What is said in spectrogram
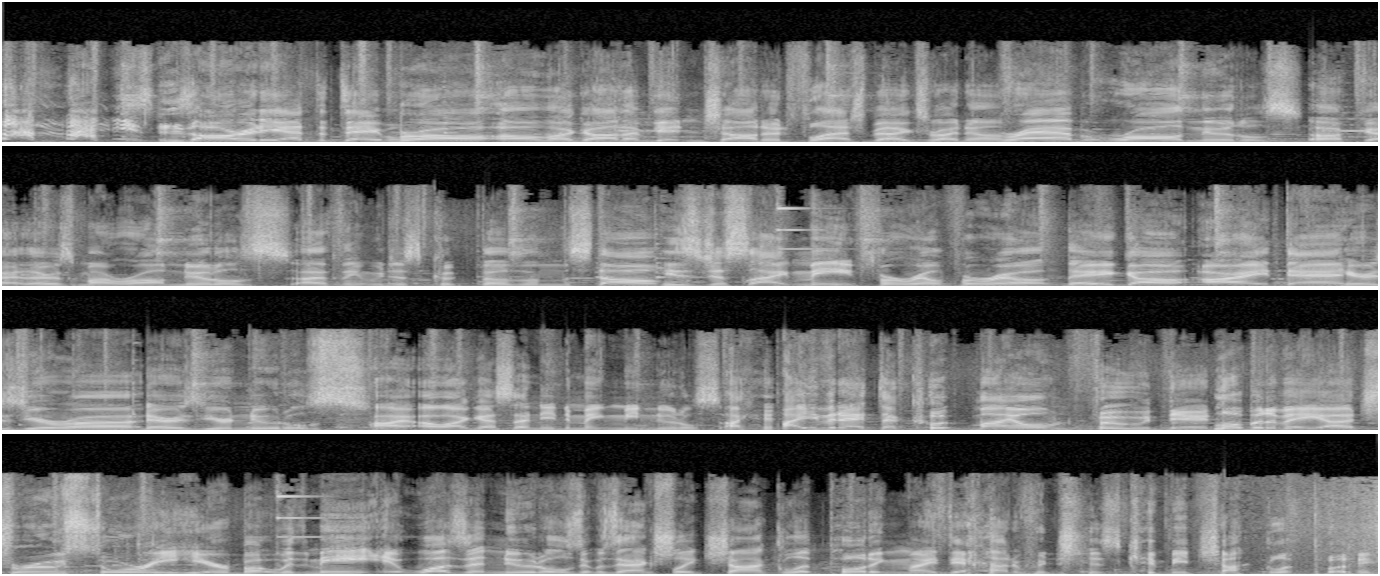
he's, he's already at the table. Bro, oh my god, I'm getting childhood flashbacks right now. Grab raw noodles. Okay, there's my raw noodles. I think we just cooked those on the stove. He's just like me, for real, for real. There you go. All right, Dad, here's your, uh, there's your noodles. I, oh, I guess I need to make me noodles. I, I even had to cook my own food, dude. A little bit of a uh, true story here, but with me, it wasn't noodles. It was actually chocolate pudding. My dad would just give me chocolate pudding,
